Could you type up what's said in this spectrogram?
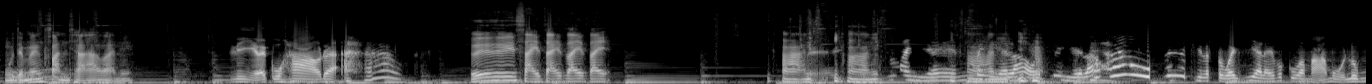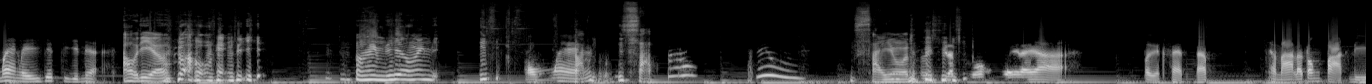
โหแต่แม่งฟันช้าว่ะนี่นี่แล้วกูห้าวด้วยห้าวเฮ้ยเฮ้ยใส่ใส่ใส่ใส่อีหานี่อีหานี่ไม่เงี้ยอ่าไม่เงี้ยเล่านี่ไม่เงี้ยเล่าห้าวเออทีละตัวเหี้ยอะไรพวกกูอะหมาหมูลุมแม่งเลยไอ้เหี้ยจีนเนี่ยเอาเดียวเอาแม่งดิเอาแม่งดิเอาแม่งดิเอาแม่สัตงว์ไอ้สัตว์ฟิวใส่หมดเออทีละตัวควยอะไรอะ เปิดแฟลชแป๊บชนะแล้วต้องปากดี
